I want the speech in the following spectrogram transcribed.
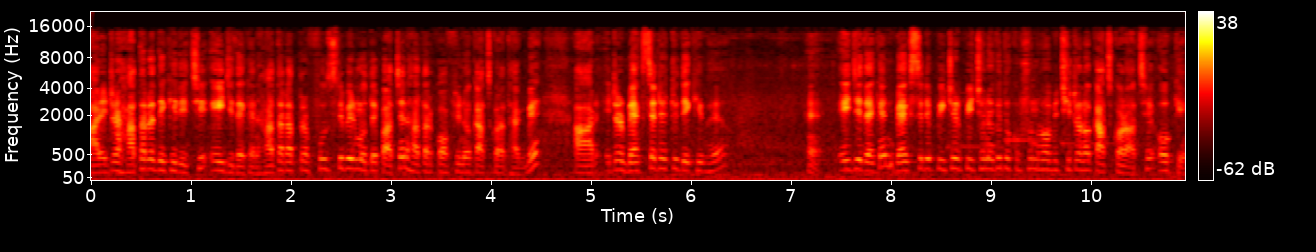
আর এটার হাতাটা দেখিয়ে দিচ্ছি, এই যে দেখেন, হাতাটা আপনারা ফুল স্লিভের মধ্যে পাচ্ছেন, হাতার কফলিনও কাজ করা থাকবে। আর এটার ব্যাক সাইড একটু দেখি ভাইয়া। হ্যাঁ এই যে দেখেন ব্যাক সাইডে পিঠের পিছনে কিন্তু খুব সুন্দরভাবে ছিটানো কাজ করা আছে। ওকে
